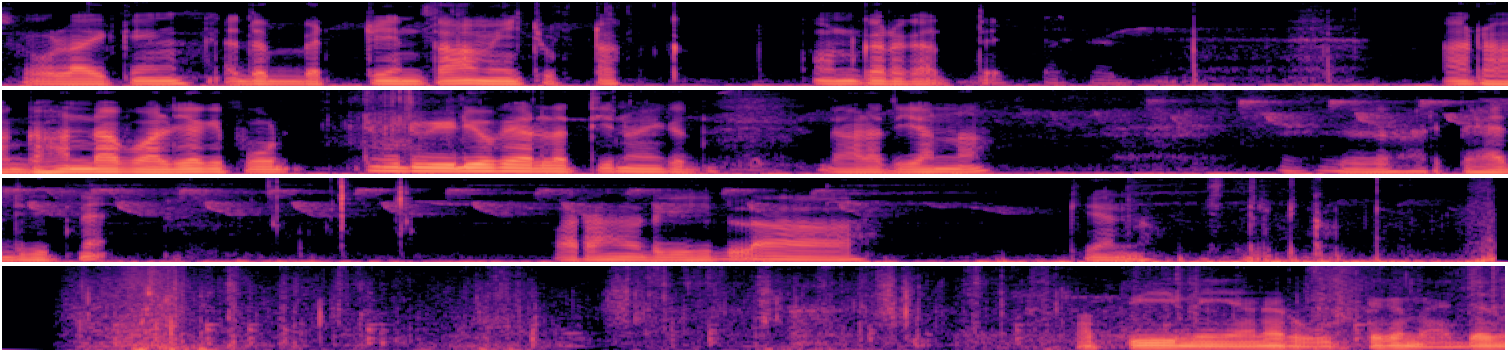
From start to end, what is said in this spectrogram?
සෝලයිකෙන් ඇද බැට්ටියෙන් තා මේ චුට්ටක් ඔන් කරගත්තේ. අර ගහන්ඩා පලියගේ පොට් චුට වීඩියෝ කැල්ලත් තියෙන එක දාලා තියන්න හරි පැහැදිලිත් නෑ. වරහනට ගිහිල්ලා කියන්න. ස්තටික අපි මේ යන රූට් එක මැදම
